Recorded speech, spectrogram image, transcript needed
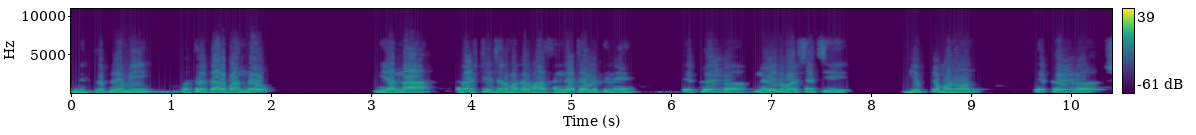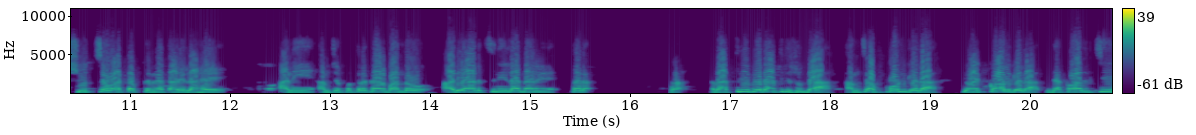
मित्रप्रेमी पत्रकार बांधव यांना राष्ट्रीय चर्माकार महासंघाच्या वतीने एक नवीन वर्षाची गिफ्ट म्हणून एक शूजचं वाटप करण्यात आलेलं आहे. आणि आमचे पत्रकार बांधव अडी अडचणीला नव्हे तर रात्री बेरात्री सुद्धा आमचा फोन गेला किंवा कॉल गेला. त्या कॉलची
